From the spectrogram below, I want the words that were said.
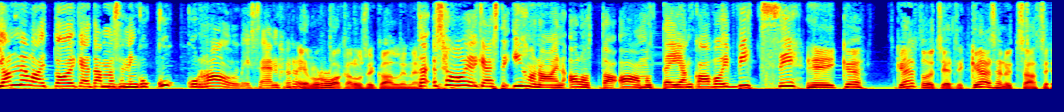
Janne laittoi oikein tämmöisen niinku kukkurallisen. Reilu ruokalusikallinen. Tä- se on oikeasti ihana aina aloittaa aamut teidän kanssa, voi vitsi. Eikö? Kyllähän toi Jetsi, kyllähän sä nyt saat se.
